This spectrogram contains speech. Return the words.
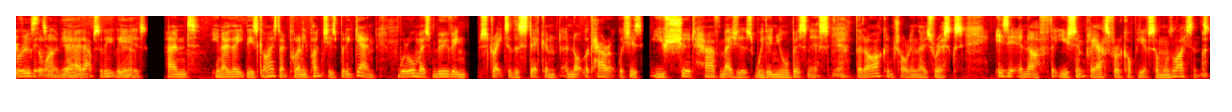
prove it the to one, them. yeah. Yeah, it absolutely Yeah. is. And you know, they, these guys don't pull any punches. But again, we're almost moving straight to the stick and, and not the carrot, which is you should have measures within your business Yeah. that are controlling those risks. Is it enough that you simply ask for a copy of someone's license?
